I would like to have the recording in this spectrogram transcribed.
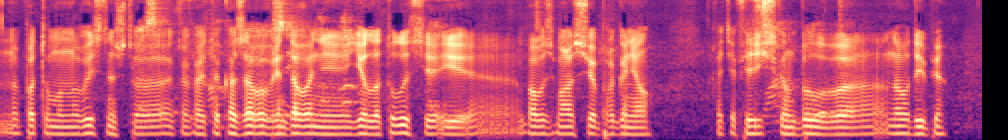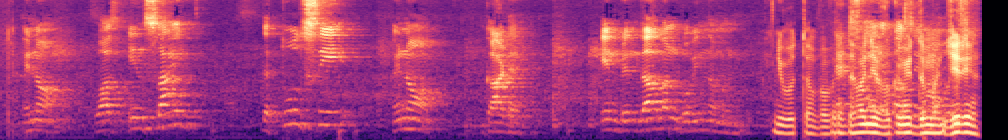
Но потом он выяснил, что какая-то коза во Вриндаване ела Туласи, и Бабаджи Махарадж ее прогонял. Хотя физически он был в Навадвипе. И вот там во Вриндаване, в Гавинда Мандире,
